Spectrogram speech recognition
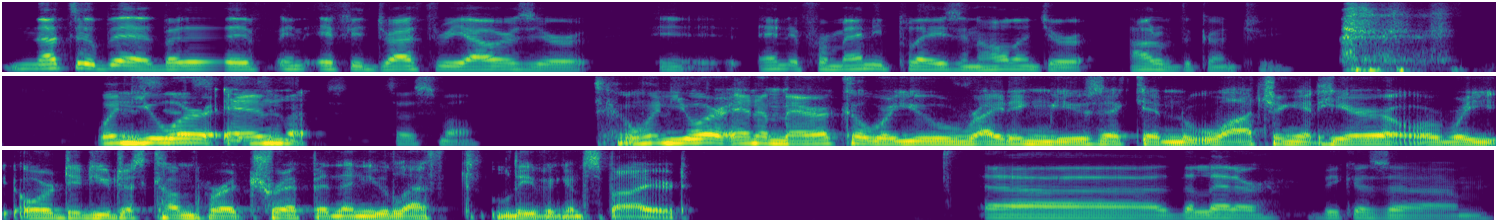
not too bad but if if you drive three hours you're any from any place in holland you're out of the country when It's you were in so small when you were in America, were you writing music and watching it here, or were you, or did you just come for a trip and then you left leaving inspired? uh the letter because um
